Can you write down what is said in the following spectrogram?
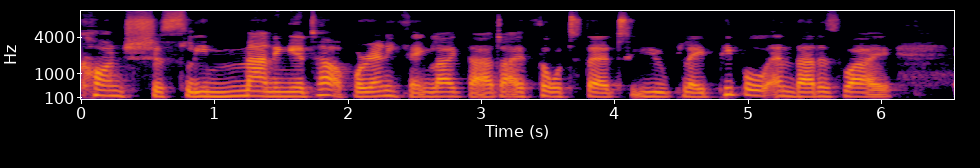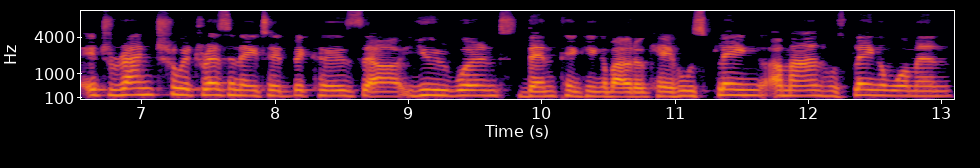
consciously manning it up or anything like that. I thought that you played people and that is why it rang true. It resonated because uh, you weren't then thinking about, okay, who's playing a man, who's playing a woman,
